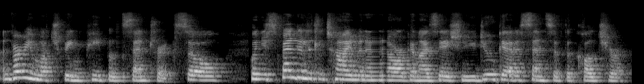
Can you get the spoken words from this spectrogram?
and very much being people centric. So when you spend a little time in an organization, you do get a sense of the culture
